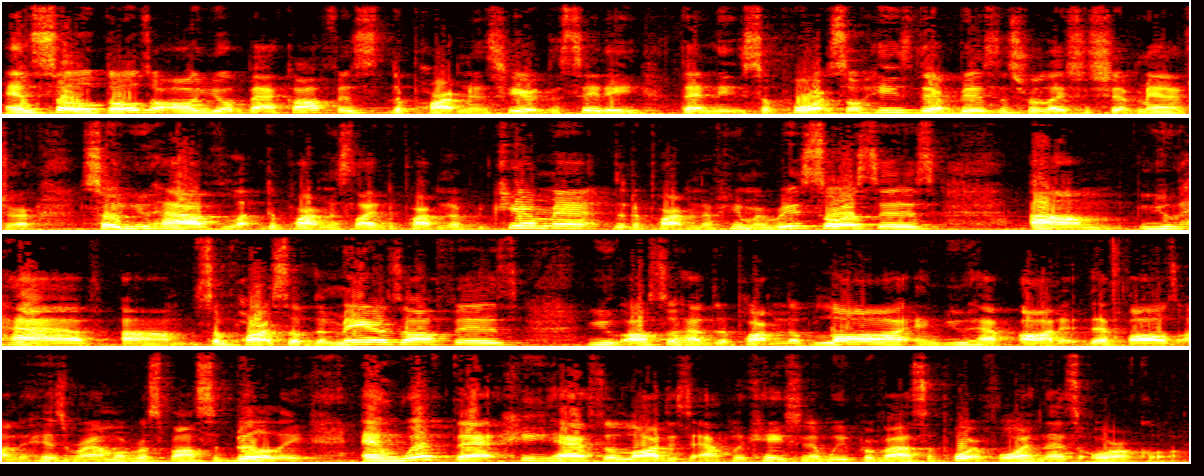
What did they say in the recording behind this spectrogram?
And so those are all your back office departments here at the city that need support. So he's their business relationship manager. So you have departments like Department of Procurement, the Department of Human Resources. Um, you have um, some parts of the mayor's office. You also have the Department of Law, and you have audit that falls under his realm of responsibility. And with that, he has the largest application that we provide support for, and that's Oracle.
